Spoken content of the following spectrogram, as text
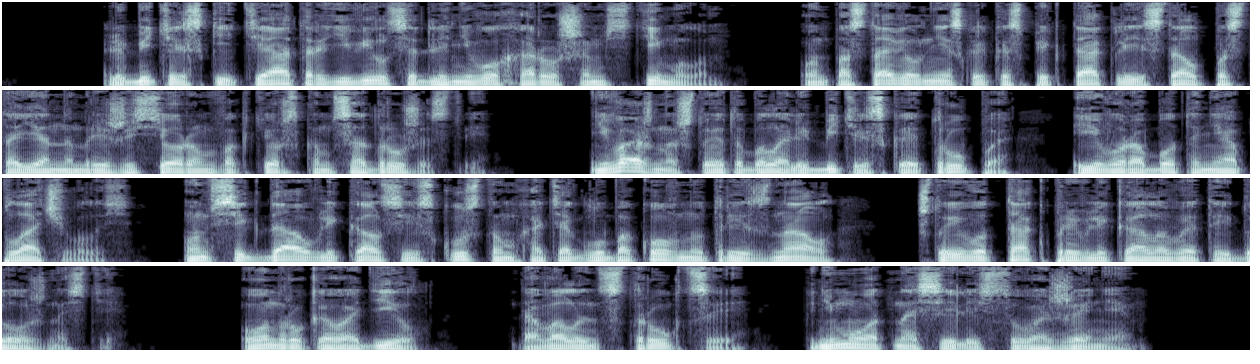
Любительский театр явился для него хорошим стимулом. Он поставил несколько спектаклей и стал постоянным режиссером в актерском содружестве. Неважно, что это была любительская труппа, и его работа не оплачивалась. Он всегда увлекался искусством, хотя глубоко внутри знал, что его так привлекало в этой должности. Он руководил, давал инструкции, к нему относились с уважением.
